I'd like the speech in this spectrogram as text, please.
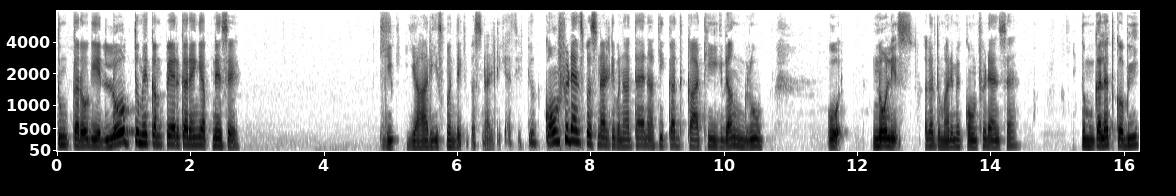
तुम करोगे। लोग तुम्हें कंपेयर करेंगे अपने से। कि यार इस बंदे की पर्सनालिटी कैसी क्योंकि कॉन्फिडेंस पर्सनालिटी बनाता है ना कि कद, काठी, रंग, रूप और नॉलेज अगर तुम्हारे में कॉन्फिडेंस है, तुम गलत को भी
